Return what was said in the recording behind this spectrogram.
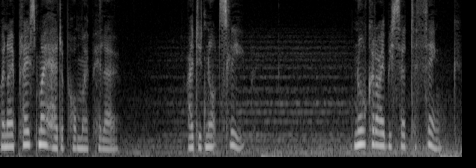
When I placed my head upon my pillow, I did not sleep, nor could I be said to think.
